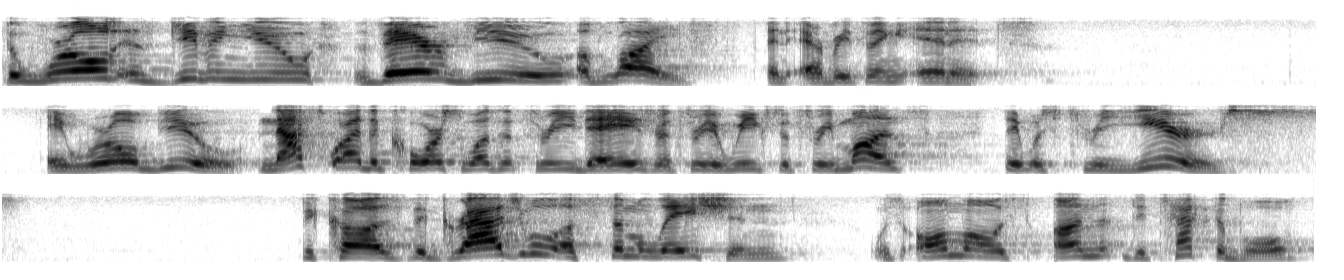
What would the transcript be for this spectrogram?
the world is giving you their view of life and everything in it. A worldview. And that's why the course wasn't three days or three weeks or three months, it was three years. Because the gradual assimilation was almost undetectable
